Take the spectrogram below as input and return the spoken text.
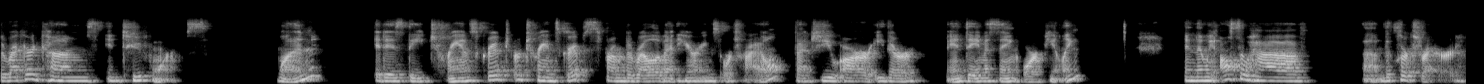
The record comes in two forms. One, it is the transcript or transcripts from the relevant hearings or trial that you are either mandamusing or appealing. And then we also have um, the clerk's record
